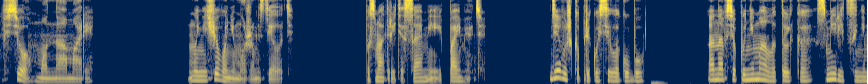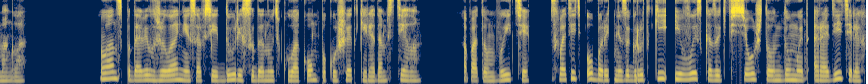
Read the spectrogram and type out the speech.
Все, Монна Амари. Мы ничего не можем сделать. Посмотрите сами и поймете. Девушка прикусила губу. Она все понимала, только смириться не могла. Ланс подавил желание со всей дури садануть кулаком по кушетке рядом с телом, а потом выйти, схватить оборотня за грудки и высказать все, что он думает о родителях,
